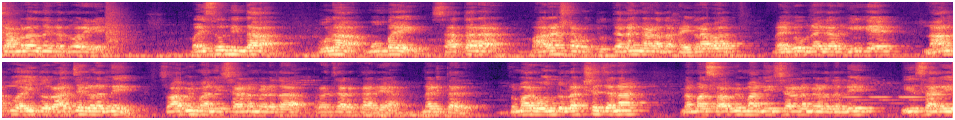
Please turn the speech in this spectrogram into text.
ಚಾಮರಾಜನಗರದವರೆಗೆ, ಮೈಸೂರಿನಿಂದ ಪುನಾ ಮುಂಬೈ, ಸಾತಾರ, ಮಹಾರಾಷ್ಟ್ರ ಮತ್ತು ತೆಲಂಗಾಣದ ಹೈದರಾಬಾದ್ ಮಹಬೂಬ್ ನಗರ್ ಹೀಗೆ ನಾಲ್ಕು ಐದು ರಾಜ್ಯಗಳಲ್ಲಿ ಸ್ವಾಭಿಮಾನಿ ಶರಣ ಮೇಳದ ಪ್ರಚಾರ ಕಾರ್ಯ ನಡೀತಾ ಇದೆ. ಸುಮಾರು ಒಂದು ಲಕ್ಷ ಜನ ನಮ್ಮ ಸ್ವಾಭಿಮಾನಿ ಶರಣ ಮೇಳದಲ್ಲಿ ಈ ಸಾರಿ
